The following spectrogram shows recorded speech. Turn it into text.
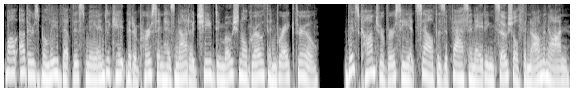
while others believe that this may indicate that a person has not achieved emotional growth and breakthrough. This controversy itself is a fascinating social phenomenon,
